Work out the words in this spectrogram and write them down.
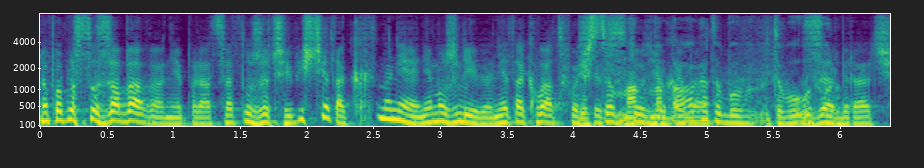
no po prostu zabawa, nie praca, tu rzeczywiście tak, no nie, niemożliwe, nie tak łatwo Wiesz się co, w studiu Mambałaga chyba to był, to był utwór... zebrać,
